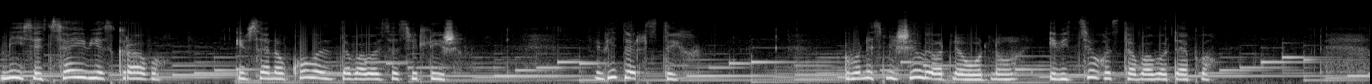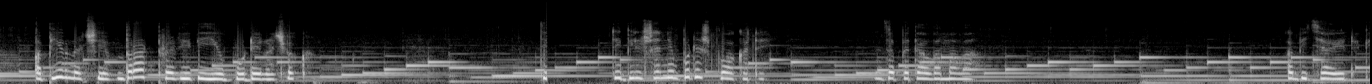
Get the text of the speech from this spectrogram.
Місяць сяїв яскраво, і все навколо здавалося світлішим. Вітер стих. Вони смішили одне одного, і від цього ставало тепло. Опівночі брат провів її в будиночок. Ти, ти більше не будеш плакати? запитала мала. Обіцяю тобі,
